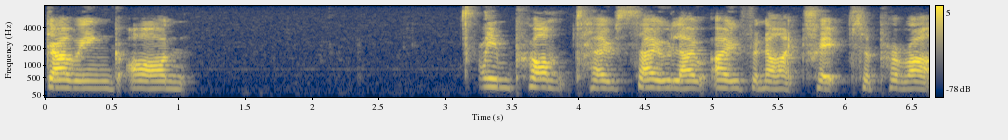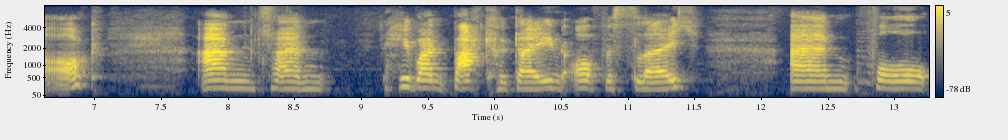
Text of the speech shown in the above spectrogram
going on impromptu solo overnight trip to Prague. And um, he went back again obviously um, for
